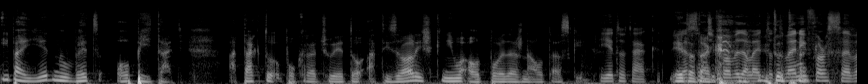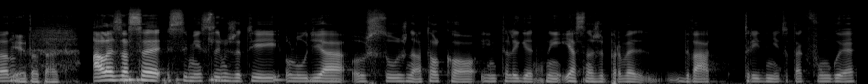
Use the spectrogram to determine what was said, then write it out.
iba jednu vec opýtať. A takto pokračuje to a ty zvalíš knihu a odpovedáš na otázky. Je to tak. Je ja to som tak. ti povedala, je to, Je to tak. 24-7. Je to tak. Ale zase si myslím, že tí ľudia už sú už natoľko inteligentní. Jasné, že prvé dva, tri dni to tak funguje,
